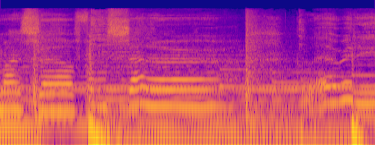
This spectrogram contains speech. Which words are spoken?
myself in center. Clarity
